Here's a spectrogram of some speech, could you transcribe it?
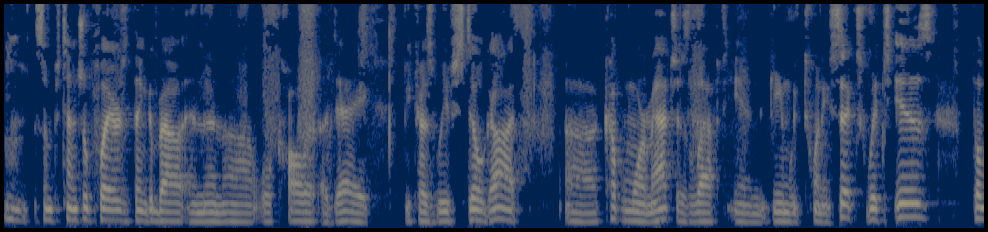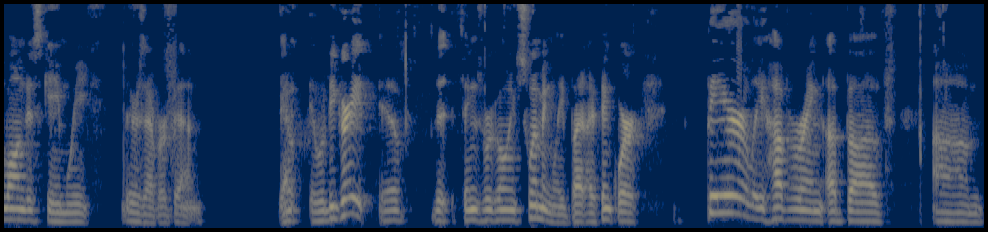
some potential players to think about, and then uh, we'll call it a day because we've still got uh, a couple more matches left in game week 26, which is the longest game week there's ever been. Yeah. It would be great if the, things were going swimmingly, but I think we're barely hovering above um,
